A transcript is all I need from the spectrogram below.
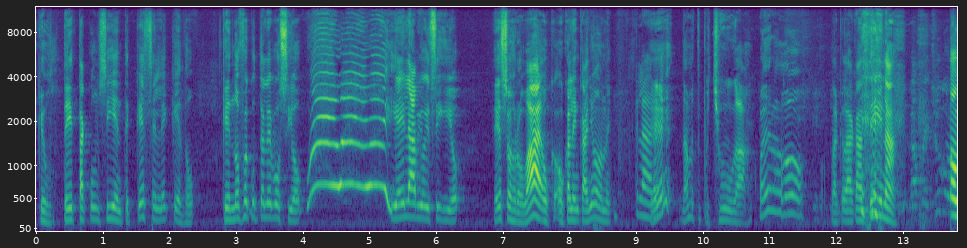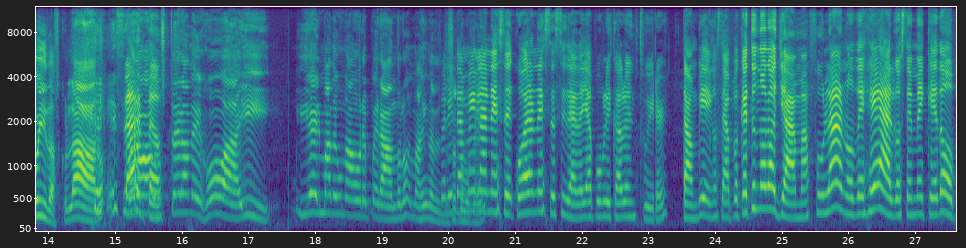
que usted está consciente que se le quedó, que no fue que usted le voció, y él la vio y siguió. Eso es robar o, que le encañone. Claro. ¿Eh? Dame tu pechuga. Bueno, La, la cantina. la vida. Claro. Exacto. Pero usted la dejó ahí y él más de una hora esperándolo, imagínate. Pero y también la cuál es la necesidad de ella publicarlo en Twitter. También, o sea, ¿por qué tú no lo llamas? Fulano, dejé algo, se me quedó.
